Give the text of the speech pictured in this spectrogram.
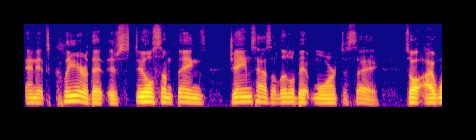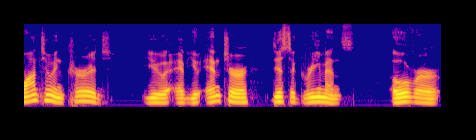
And it's clear that there's still some things. James has a little bit more to say. So I want to encourage you, if you enter disagreements over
